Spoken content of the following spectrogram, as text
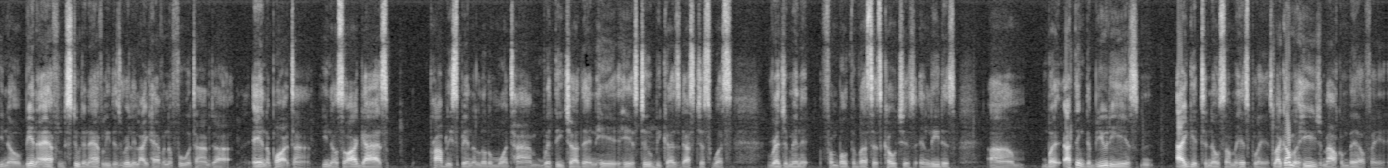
you know, being an athlete, student athlete is really like having a full-time job and a part-time. You know, so our guys probably spend a little more time with each other and his, his too because that's just what's regimented from both of us as coaches and leaders. Um, but I think the beauty is I get to know some of his players. Like I'm a huge Malcolm Bell fan,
